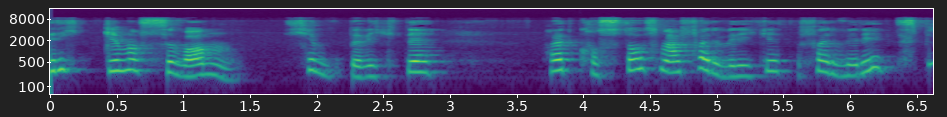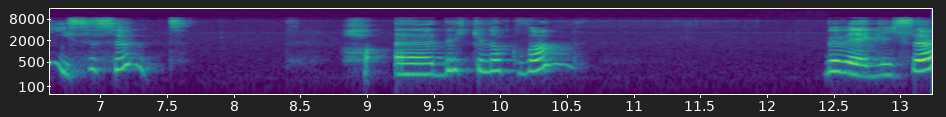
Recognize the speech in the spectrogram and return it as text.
Drikke masse vann. Kjempeviktig. Ha et kosthold som er farverikt. Spise sunt. Ha, eh, drikke nok vann. Bevegelse.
